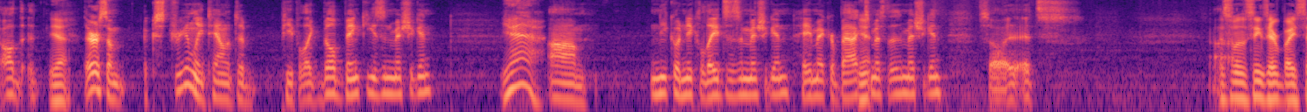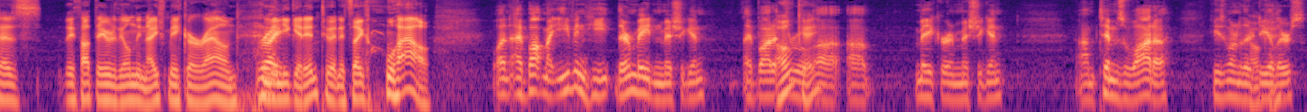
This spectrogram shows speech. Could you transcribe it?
Oh, th- Yeah. there are some extremely talented people, like Bill Binky's in Michigan. Yeah. Um, Nico Nicolades is in Michigan. Haymaker Blacksmith is in Michigan. So it- it's That's one of the things everybody says. They thought they were the only knife maker around, and Right. then you get into it, and it's like, wow. Well, I bought my Evenheat. They're made in Michigan. I bought it Okay. through a, a maker in Michigan, um, Tim Zowada. He's one of their Okay. dealers,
